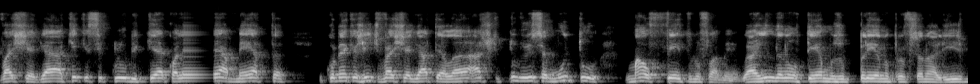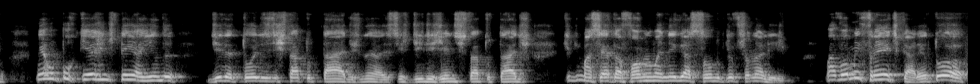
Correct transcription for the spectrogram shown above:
vai chegar, o que, que esse clube quer, qual é a meta, como é que a gente vai chegar até lá. Acho que tudo isso é muito mal feito no Flamengo. Ainda não temos o pleno profissionalismo, mesmo porque a gente tem ainda diretores estatutários, né? esses dirigentes estatutários, que de uma certa forma é uma negação do profissionalismo. Mas vamos em frente, cara. Eu tô,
